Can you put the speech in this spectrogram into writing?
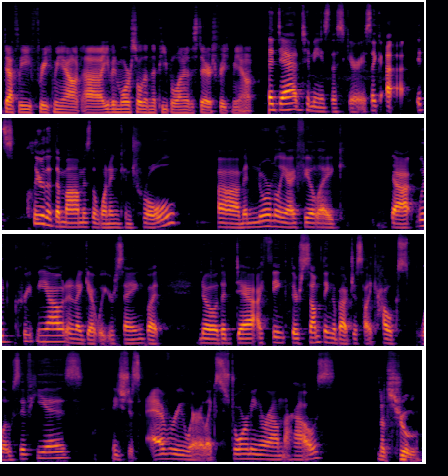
definitely freaked me out. Uh, even more so than the people under the stairs freaked me out. The dad to me is the scariest. Like I, it's clear that the mom is the one in control. Um, and normally I feel like that would creep me out and I get what you're saying, but no, the dad I think there's something about just like how explosive he is. He's just everywhere, like storming around the house. That's true.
